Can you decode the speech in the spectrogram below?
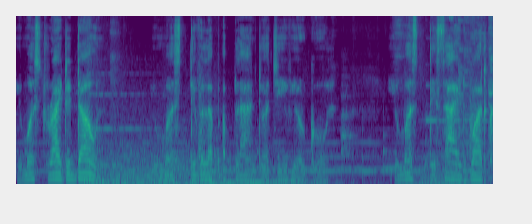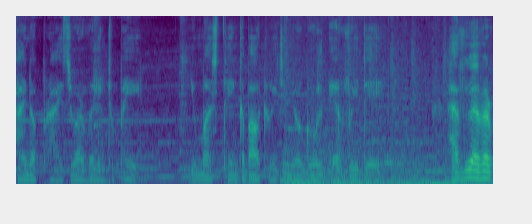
You must write it down. You must develop a plan to achieve your goal. You must decide what kind of price you are willing to pay. You must think about reaching your goal every day. Have you ever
